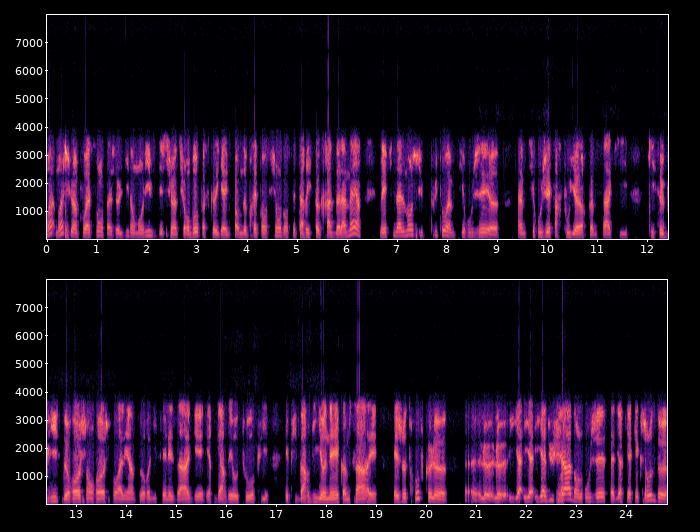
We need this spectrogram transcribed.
moi, moi, je suis un poisson. Enfin, je le dis dans mon livre, je, je suis un turbo parce qu'il y a une forme de prétention dans cet aristocrate de la mer. Mais finalement, je suis plutôt un petit rouget un petit rouget farfouilleur comme ça qui qui se glisse de roche en roche pour aller un peu renifler les algues et, regarder autour, puis et puis barbillonner comme ça. Et, et je trouve que le le le il y a, y, y a du chat dans le rouget, c'est-à-dire qu'il y a quelque chose de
